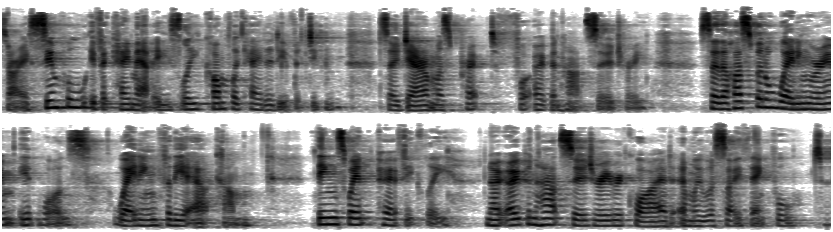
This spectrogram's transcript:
Sorry, simple if it came out easily, complicated if it didn't. So Darren was prepped for open heart surgery. So the hospital waiting room it was, waiting for the outcome. Things went perfectly. No open heart surgery required, and we were so thankful to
